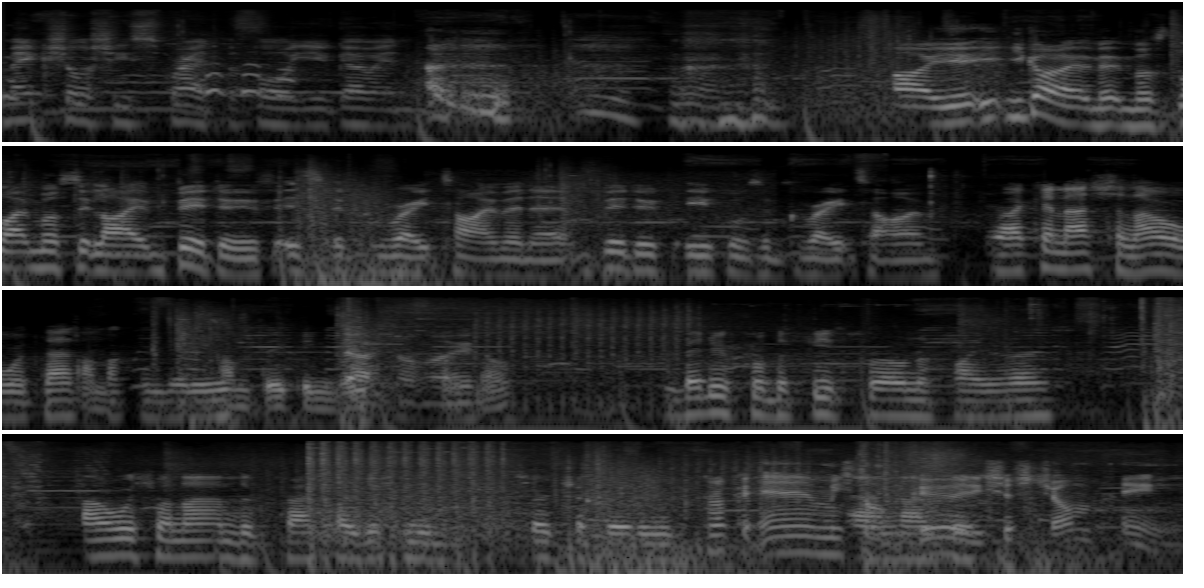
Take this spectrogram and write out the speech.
make sure she's spread before you go in. Oh, you, you gotta admit, must, like, must it, like, Bidoof is a great time in it. Bidoof equals a great time. I can last an hour with that I'm- fucking Bidoof. I'm taking that Definitely. right now. Bidoof will defeat Corona Fire. I always when I'm depressed, I just need search a Bidoof. Look at him, he's not I good, think- he's just jumping.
